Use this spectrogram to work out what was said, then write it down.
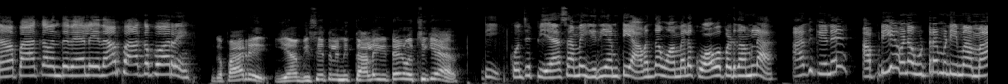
நான் பார்க்க வந்த வேலையை தான் பார்க்க போறேன். இங்க பாரு என் விஷயத்துல நீ தலையிட்டேன்னு வச்சுக்க. கொஞ்சம் பேசாம இரியாம்டி அவன் தான் உன் மேல கோவப்படுதாம்ல. அதுக்குன்னு அப்படியே அவனை விட்டுற முடியுமாமா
